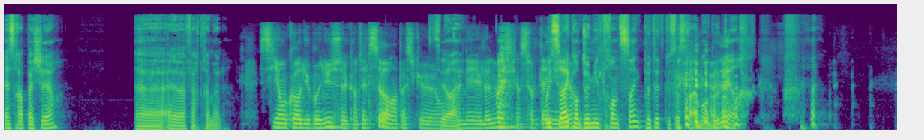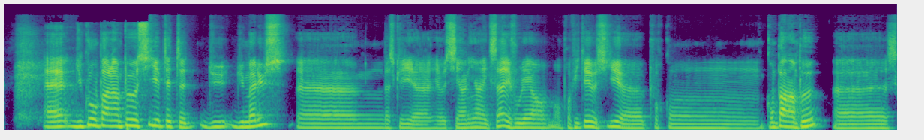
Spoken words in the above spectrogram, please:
Elle sera pas chère. Euh, elle va faire très mal. S'il y a encore du bonus euh, quand elle sort, hein, parce que on connaît Elon Musk hein, sur le timing. Oui, c'est vrai qu'en 2035, peut-être que ça sera abandonné. Hein. Euh, du coup, on parle un peu aussi peut-être du, malus, euh, parce qu'il y, a aussi un lien avec ça, et je voulais en, profiter aussi euh, pour qu'on compare un peu ce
